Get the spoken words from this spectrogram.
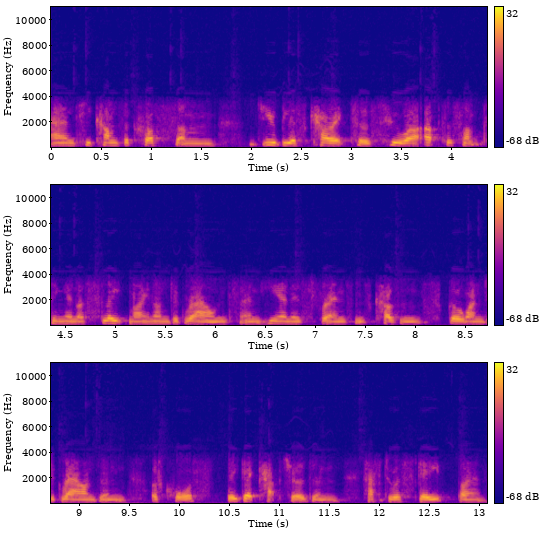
and he comes across some dubious characters who are up to something in a slate mine underground, and he and his friends and his cousins go underground, and of course they get captured and have to escape. And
